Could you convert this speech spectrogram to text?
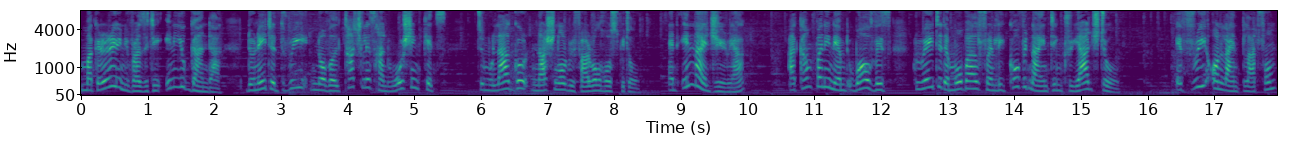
Makerere University in Uganda donated three novel touchless hand washing kits to Mulago National Referral Hospital. And in Nigeria, a company named Wellvis created a mobile friendly COVID 19 triage tool, a free online platform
